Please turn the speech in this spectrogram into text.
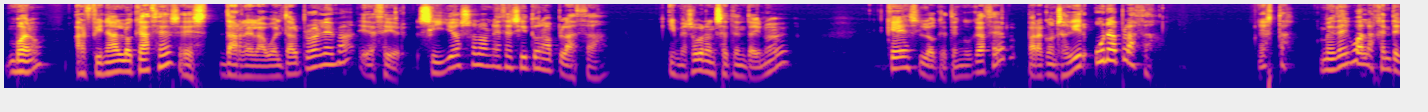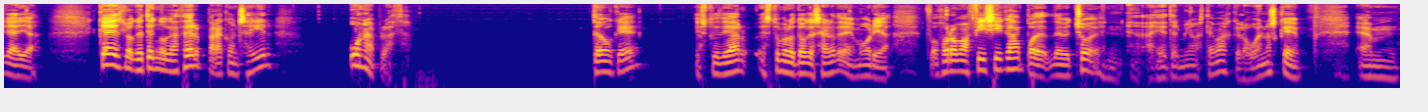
Bueno, al final lo que haces es darle la vuelta al problema y decir, si yo solo necesito una plaza y me sobran 79, ¿qué es lo que tengo que hacer para conseguir una plaza? Ya está. Me da igual la gente que haya. ¿Qué es lo que tengo que hacer para conseguir una plaza? Tengo que estudiar, esto me lo tengo que saber de memoria. Forma física, pues, de hecho, hay determinados temas que lo bueno es que... Em,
